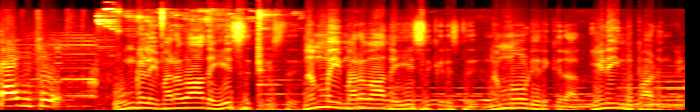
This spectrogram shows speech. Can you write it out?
thank you உங்களை மறவாத இயேசு கிறிஸ்து நம்மை மறவாத இயேசு கிறிஸ்து நம்மோடு இருக்கிறார். இணைந்து பாடுங்கள்.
